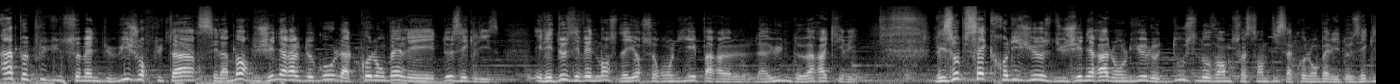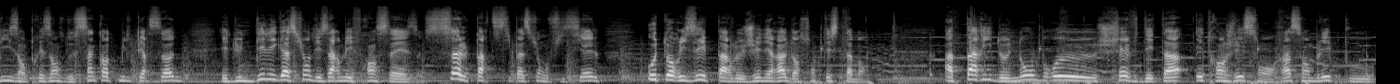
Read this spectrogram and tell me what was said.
Un peu plus d'une semaine, huit jours plus tard, c'est la mort du général de Gaulle à Colombelle et deux églises. Et les deux événements d'ailleurs seront liés par euh, la une de Harakiri. Les obsèques religieuses du général ont lieu le 12 novembre 70 à Colombelle et deux églises en présence de 50 000 personnes et d'une délégation des armées françaises. Seule participation officielle autorisée par le général dans son testament. À Paris, de nombreux chefs d'État étrangers sont rassemblés pour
